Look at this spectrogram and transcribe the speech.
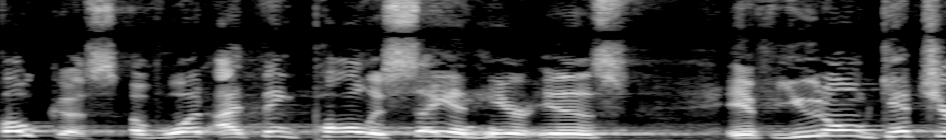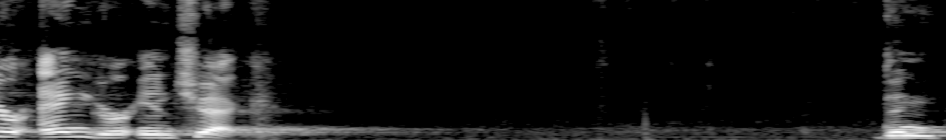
focus of what I think Paul is saying here is if you don't get your anger in check, then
